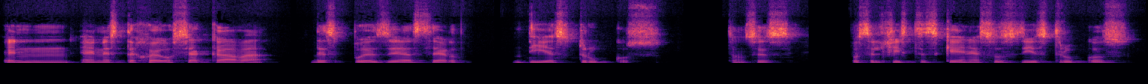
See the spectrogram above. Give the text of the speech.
en, en este juego se acaba después de hacer 10 trucos. Entonces, pues el chiste es que en esos 10 trucos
